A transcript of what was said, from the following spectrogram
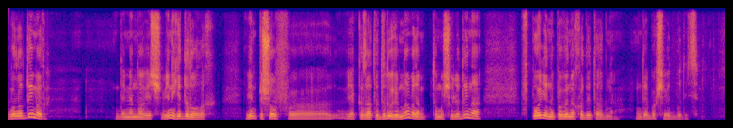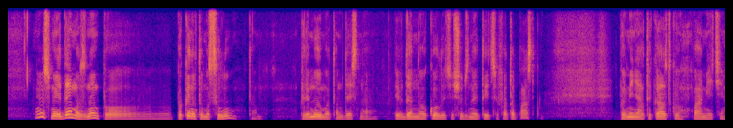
Володимир Дем'янович, він гідролог. Він пішов, е, як казати, другим номером, тому що людина в полі не повинна ходити одна. Де Бог що відбудеться. І ось ми йдемо з ним по покинутому селу, там, прямуємо там десь на південну околицю, щоб знайти цю фотопастку, поміняти картку пам'яті.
